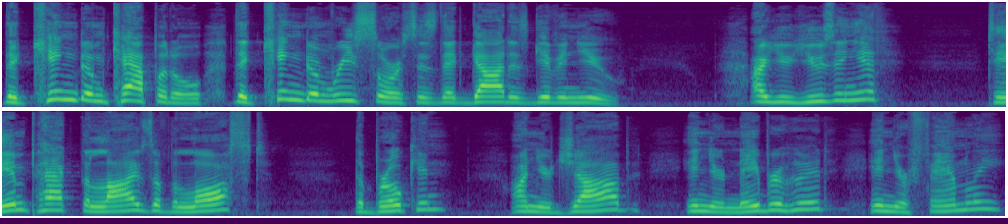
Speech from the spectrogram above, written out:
the kingdom capital, the kingdom resources that God has given you? Are you using it to impact the lives of the lost, the broken? On your job, in your neighborhood, in your family?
